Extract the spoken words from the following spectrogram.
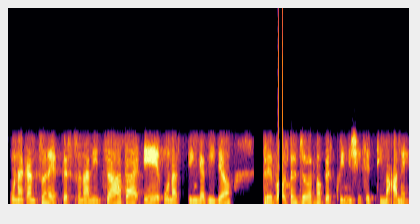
una canzone personalizzata e una stringa video tre volte al giorno per 15 settimane.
